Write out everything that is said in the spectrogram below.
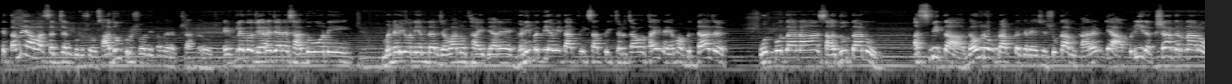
કે તમે આવા સજ્જન પુરુષો, સાધુ પુરુષોની તમે રક્ષા કરો એટલે તો જ્યારે જ્યારે સાધુઓની મંડળીઓની અંદર જવાનું થાય, ત્યારે ઘણી બધી આવી તાત્વિક સાત્વિક ચર્ચાઓ થાય ને, એમાં બધા જ પોતપોતાના સાધુતાનું અસ્મિતા, ગૌરવ પ્રાપ્ત કરે છે. શું કામ? કારણ કે આપણી રક્ષા કરનારો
